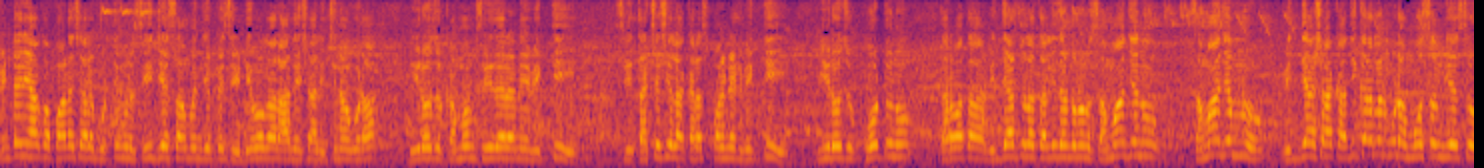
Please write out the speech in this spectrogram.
వెంటనే ఆ యొక్క పాఠశాల గుర్తింపును సీజ్ చేస్తామని చెప్పేసి డిఓ ఆదేశాలు ఇచ్చినా కూడా ఈరోజు ఖమ్మం శ్రీధర్ అనే వ్యక్తి శ్రీ తక్షశీల కరస్పాండెంట్ వ్యక్తి ఈరోజు కోర్టును తర్వాత విద్యార్థుల తల్లిదండ్రులను సమాజను సమాజంను విద్యాశాఖ అధికారులను కూడా మోసం చేస్తూ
